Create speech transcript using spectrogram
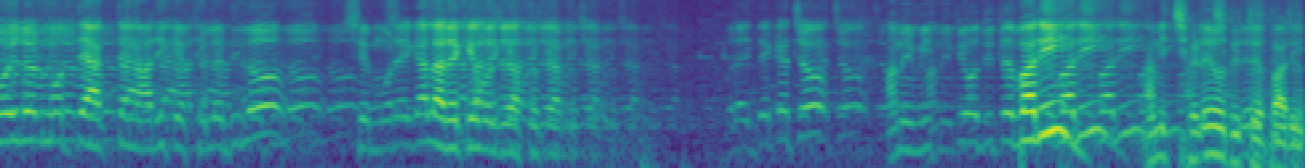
তৈলের মধ্যে একটা নারীকে ফেলে দিল সে মরে গেল আর রেখে বলছে তোকে আমি দেখেছ? আমি দিতে পারি আমি ছেড়েও দিতে পারি।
